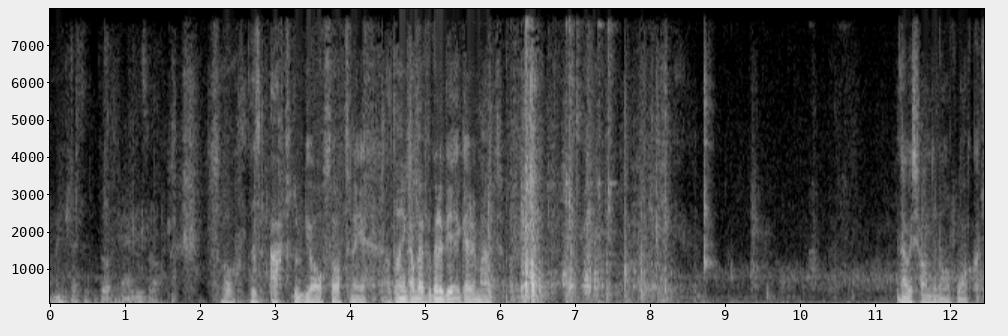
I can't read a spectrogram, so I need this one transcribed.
I'm interested in those curtains though. So there's absolutely all sorts in here. I don't think I'm ever going to be able to get him out. Now he's found an old lock.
